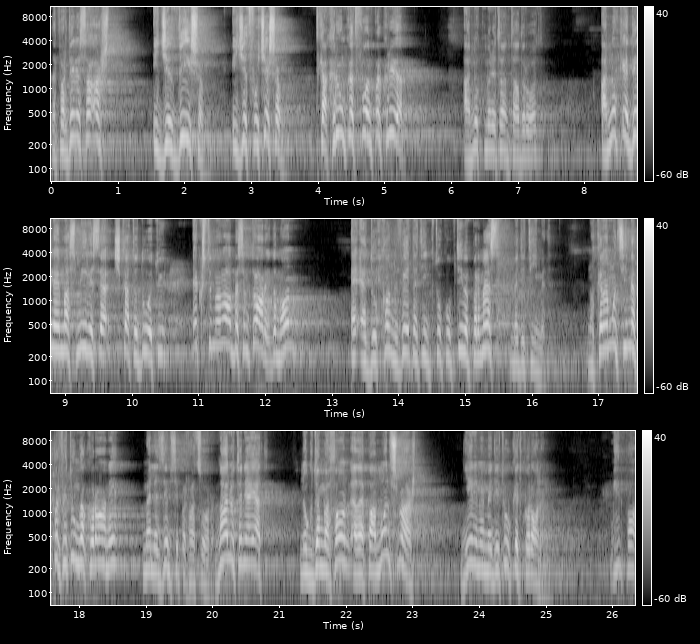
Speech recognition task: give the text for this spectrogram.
dhe përderisa është i gjithëdijshëm, i gjithëfuqishëm, të ka kriju në këtë formë të përkryer, a nuk meriton të adhurohet? A nuk e din ma s'miri se çka të duhet ty? E kështu me radhë besimtari, do ta edukon vetën e tij në këto kuptime përmes meditimit. Nuk kena mundësi me përfitu nga Kurani me lexim sipërfaqësor. Nalu te një ajet, nuk do me thonë edhe e pamundshme është, njeri me meditu këtë Kuranin. Mirëpo,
